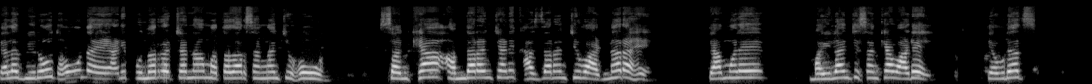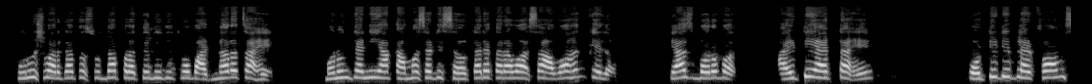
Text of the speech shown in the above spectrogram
त्याला विरोध होऊ नये आणि पुनर्रचना मतदारसंघांची होऊन संख्या आमदारांची आणि खासदारांची वाढणार आहे त्यामुळे महिलांची संख्या वाढेल तेवढ्याच पुरुष वर्गाचं सुद्धा प्रतिनिधित्व वाढणारच आहे. म्हणून त्यांनी या कामासाठी सहकार्य करावं असं आवाहन केलं. त्याचबरोबर आय टी ऍक्ट आहे ओ टी टी प्लॅटफॉर्म्स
